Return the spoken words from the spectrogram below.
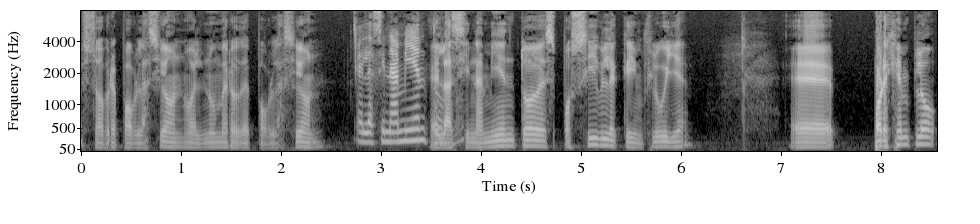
sobrepoblación o el número de población. El hacinamiento. El hacinamiento es posible que influya. Eh, por ejemplo,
